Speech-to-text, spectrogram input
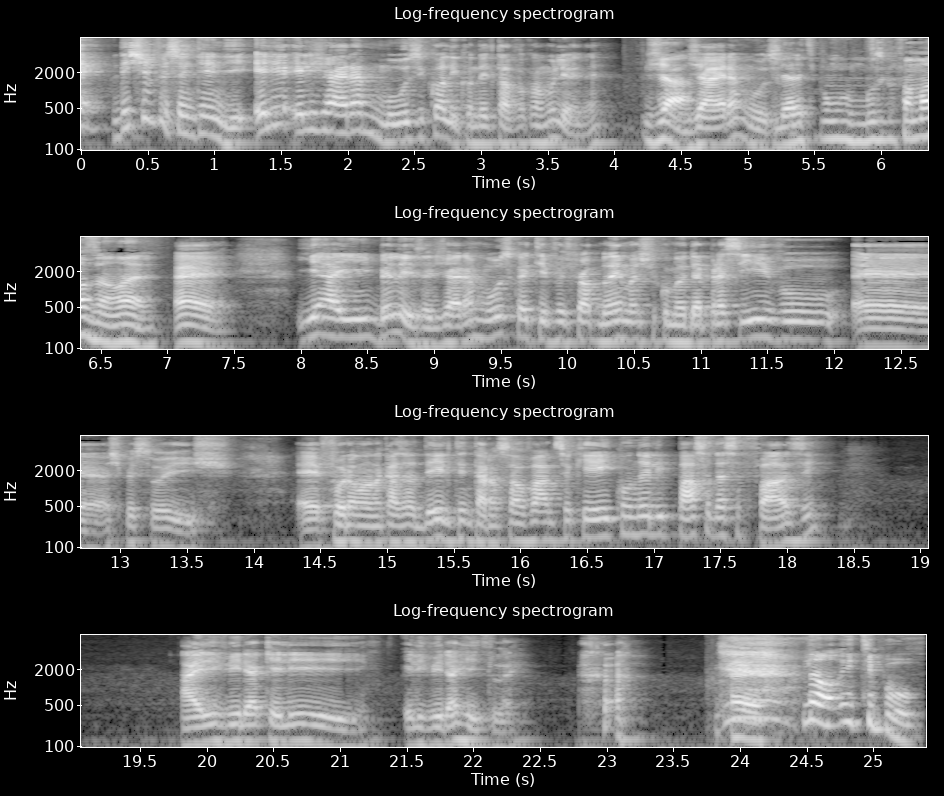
É, deixa eu ver se eu entendi ele, ele já era músico ali quando ele tava com a mulher né Já. já era músico Ele era tipo um músico famosão, é. É. E aí, beleza, ele já era músico, aí teve os problemas, ficou meio depressivo, é, as pessoas é, foram lá na casa dele, tentaram salvar, não sei o que, e quando ele passa dessa fase, aí ele vira aquele. Ele vira Hitler. É. Não, e tipo,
